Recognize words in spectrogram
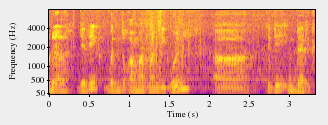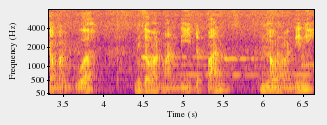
Udahlah jadi bentuk kamar mandi gue nih eh, jadi dari kamar gue ini kamar mandi depan kamar mandi nih.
